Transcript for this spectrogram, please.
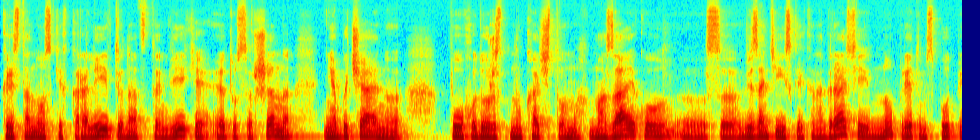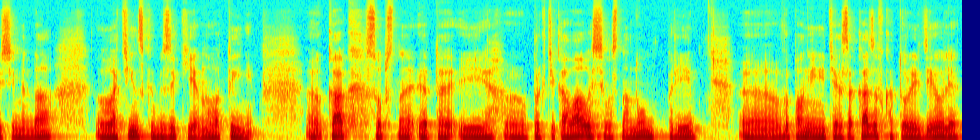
крестоносских королей в XII веке эту совершенно необычайную по художественным качествам мозаику с византийской иконографией, но при этом с подписями на латинском языке, на латыни. Э, как, собственно, это и э, практиковалось в основном при э, выполнении тех заказов, которые делали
